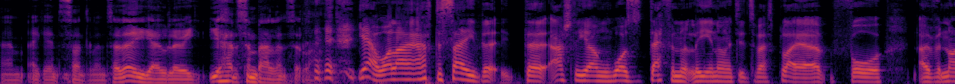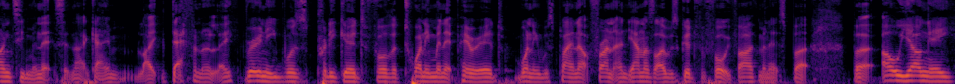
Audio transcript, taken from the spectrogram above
um, against Sunderland. So there you go, Louis. You had some balance at last. yeah, well, I have to say that, that Ashley Young was definitely United's best player for over 90 minutes in that game. Like, definitely. Rooney was pretty good for the 20 minute period when he was playing up front, and Januzaj was good for 45 minutes. But, but oh, Youngie,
